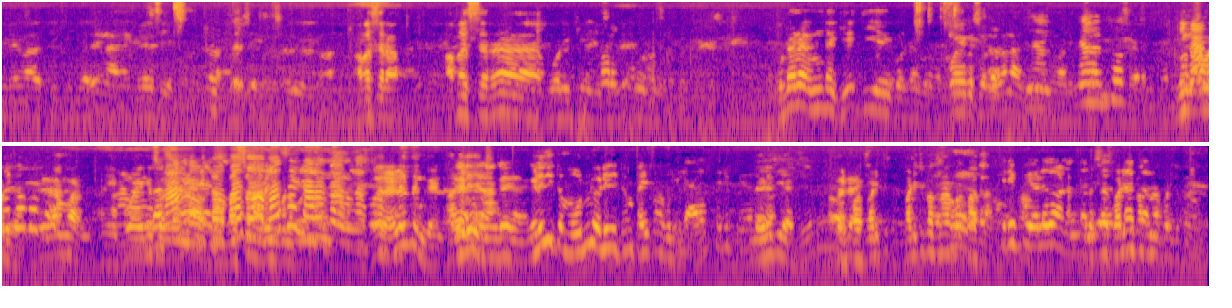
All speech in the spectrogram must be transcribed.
விரைவாக தீர்க்கும் வரை நாங்கள் வேலை செய்ய போகிறோம் வேலை செய்ய போகிறோம். அவசர அவசர கோரிக்கை. உடனே இன்றைக்கு ஜிஏ கொண்டாந்து போய்க்க சொல்லலாம் நான். நீங்க எழுதுங்க. எழுதிட்டோம். ஒண்ணு எழுதிட்டோம். டைப் திருப்பி எழுதியாச்சு. படிச்சு பார்க்கலாம். திருப்பி எழுதணும். படிச்சு பார்க்கலாம்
